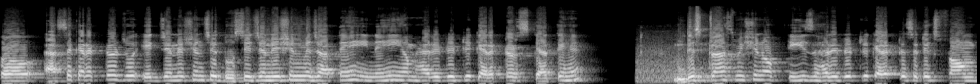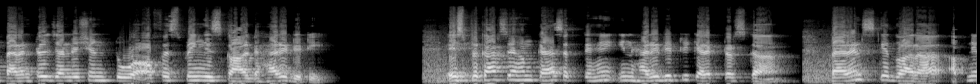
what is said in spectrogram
तो ऐसे कैरेक्टर जो एक जनरेशन से दूसरी जनरेशन में जाते हैं, इन्हें ही हम हेरिडिटरी कैरेक्टर्स कहते हैं। This transmission of these hereditary characteristics from parental generation to offspring is called heredity इस प्रकार से हम कह सकते हैं इन हेरिडिटरी कैरेक्टर्स का पेरेंट्स के द्वारा अपने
